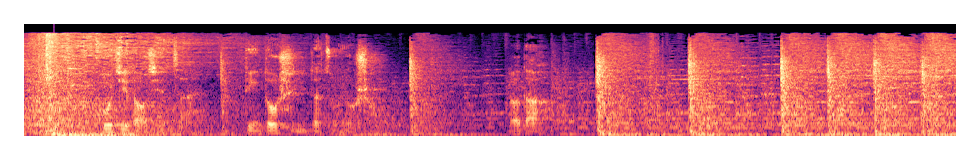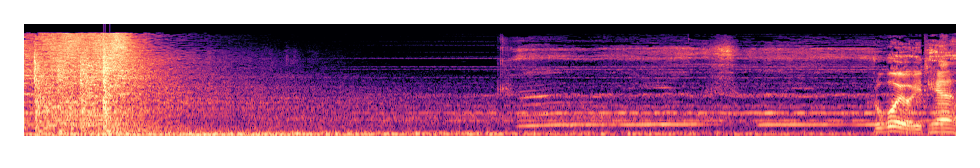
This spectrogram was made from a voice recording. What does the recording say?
我，估计到现在顶多是你的左右手。老大，如果有一天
